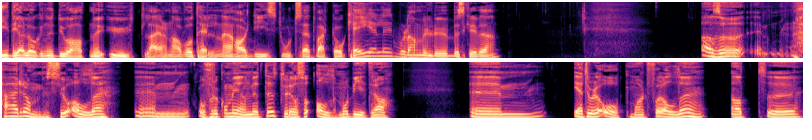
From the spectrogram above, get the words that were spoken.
De dialogene du har hatt med utleierne av hotellene, har de stort sett vært ok, eller hvordan vil du beskrive det? Altså, her rammes jo alle, um, og for å komme gjennom dette tror jeg også alle må bidra. Um, jeg tror det er åpenbart for alle at uh,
